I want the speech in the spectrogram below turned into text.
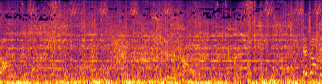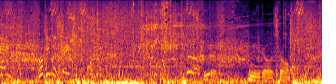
It off! It's okay. Rookie mistake. We need to go. Let's roll.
